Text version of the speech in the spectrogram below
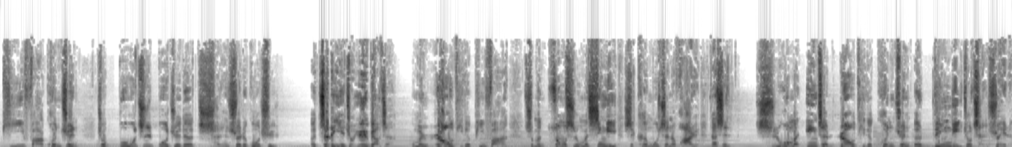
疲乏困倦，就不知不觉的沉睡了过去。而这里也就预表着我们肉体的疲乏，什么纵使我们心里是渴慕神的话语，但是使我们因着肉体的困倦而灵里就沉睡了。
